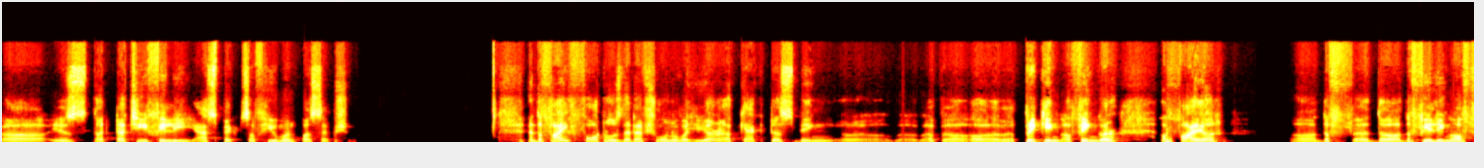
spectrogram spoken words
uh, is the touchy-feely aspects of human perception and the five photos that I've shown over here a cactus being uh, uh, uh, uh pricking a finger, a fire, the, the, the feeling of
